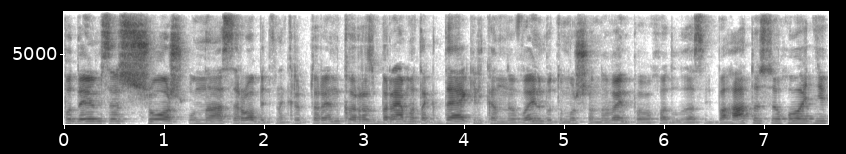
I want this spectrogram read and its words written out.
подивимося, що ж у нас робиться на крипторинку. Розберемо так декілька новин, бо тому що новин повиходило досить багато сьогодні.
